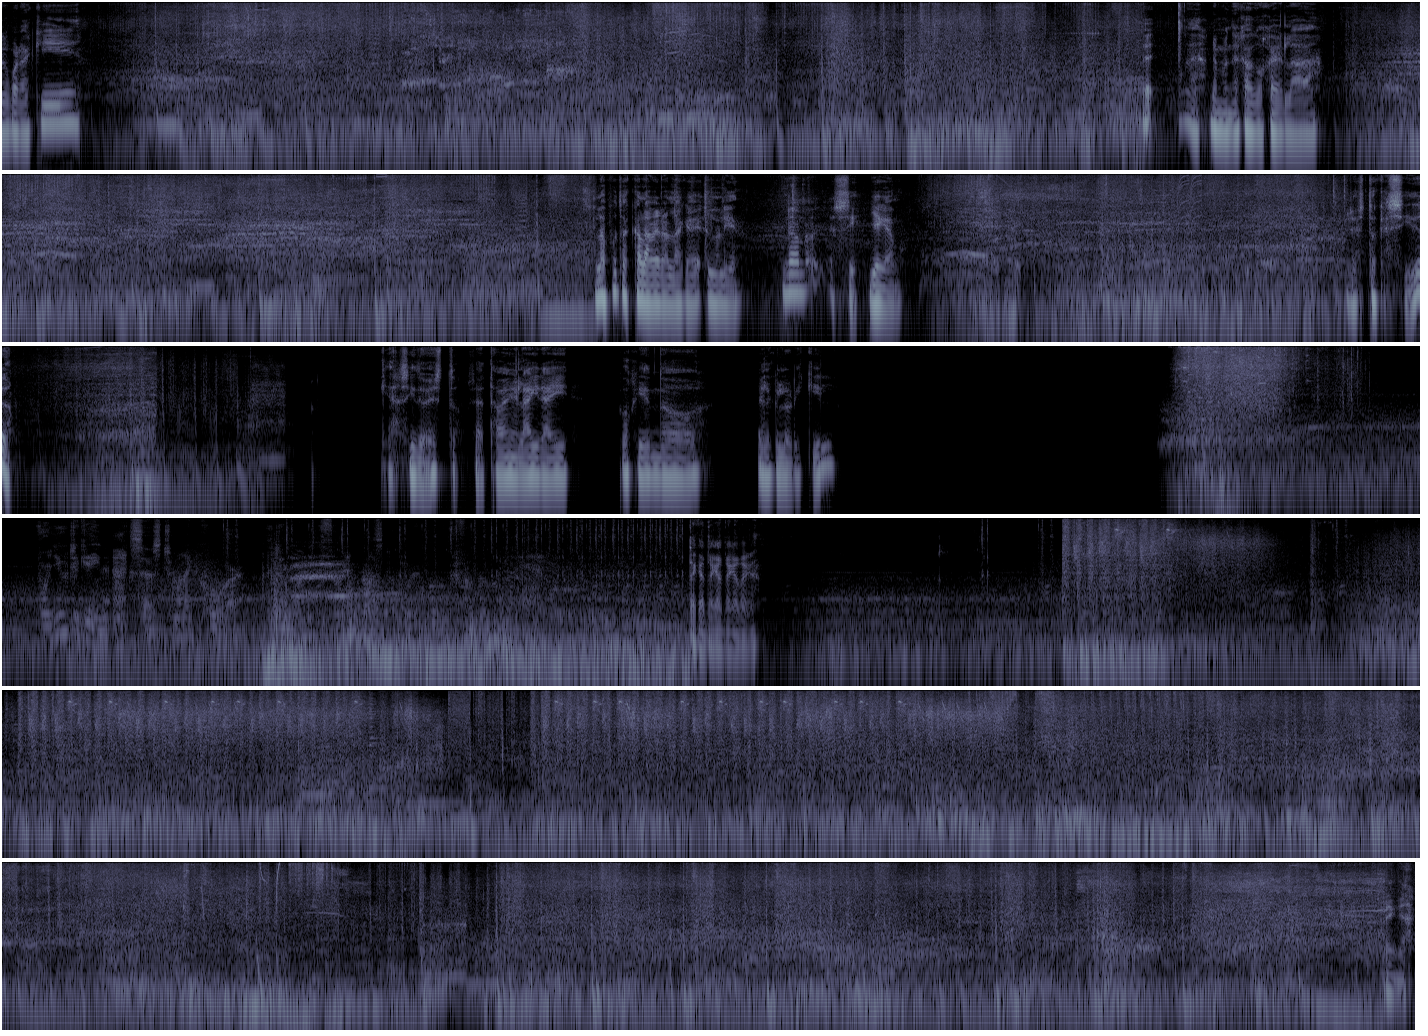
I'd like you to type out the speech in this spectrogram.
Algo por aquí. Eh, ah, no me han dejado coger la... Las putas calaveras las que lo lían. No, no, sí, llegamos. ¿Pero esto qué ha sido? Sido esto? O sea, estaba en el aire ahí cogiendo el Glory Kill. For you to gain access to my core, the demonic thread must be removed from the room ahead. Taca, taca, taca, taca.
